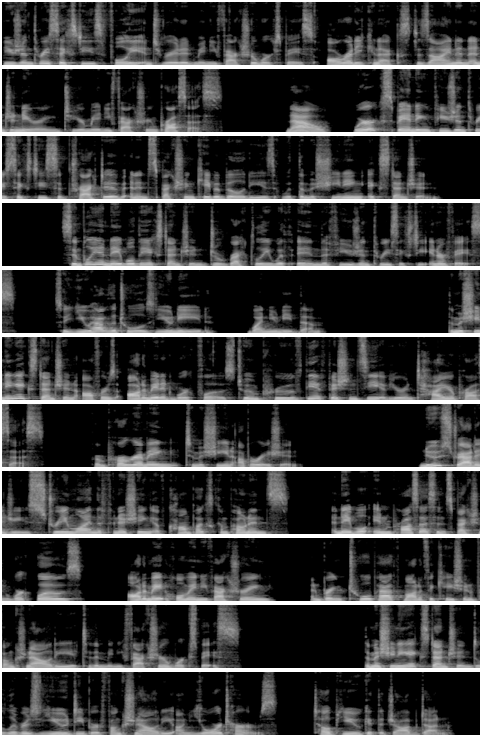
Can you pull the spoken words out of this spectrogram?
Fusion 360's fully integrated manufacturer workspace already connects design and engineering to your manufacturing process. Now, we're expanding Fusion 360's subtractive and inspection capabilities with the machining extension. Simply enable the extension directly within the Fusion 360 interface, so you have the tools you need when you need them. The machining extension offers automated workflows to improve the efficiency of your entire process from programming to machine operation. New strategies streamline the finishing of complex components, enable in process inspection workflows, automate hole manufacturing, and bring toolpath modification functionality to the manufacturer workspace. The machining extension delivers you deeper functionality on your terms to help you get the job done.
